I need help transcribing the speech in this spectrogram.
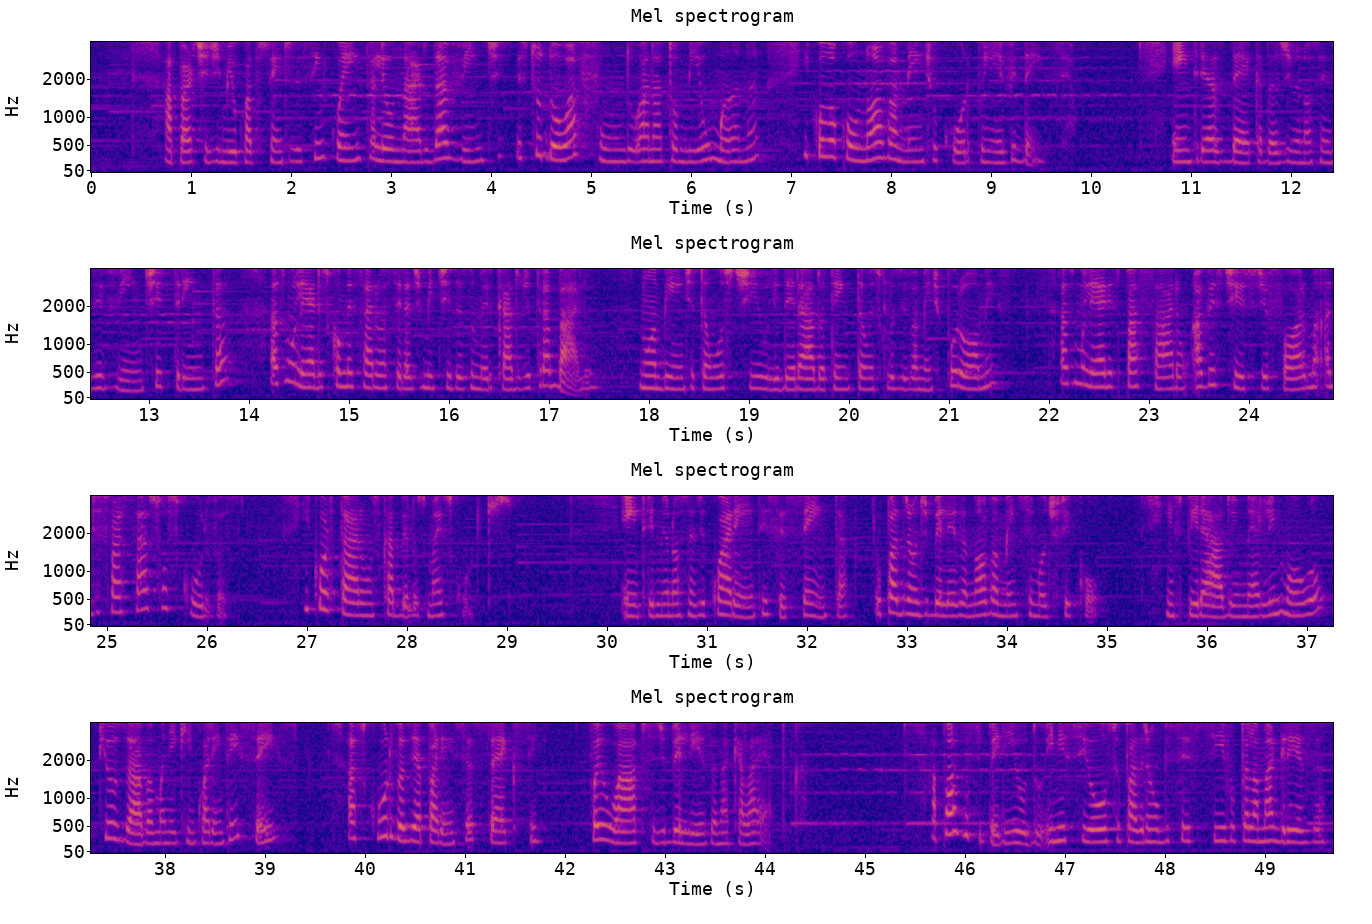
A partir de 1450, Leonardo da Vinci estudou a fundo a anatomia humana e colocou novamente o corpo em evidência. Entre as décadas de 1920 e 30, as mulheres começaram a ser admitidas no mercado de trabalho. Num ambiente tão hostil, liderado até então exclusivamente por homens, as mulheres passaram a vestir-se de forma a disfarçar suas curvas e cortaram os cabelos mais curtos. Entre 1940 e 60, o padrão de beleza novamente se modificou. Inspirado em Marilyn Monroe, que usava manequim 46, as curvas e aparência sexy foi o ápice de beleza naquela época. Após esse período, iniciou-se o padrão obsessivo pela magreza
